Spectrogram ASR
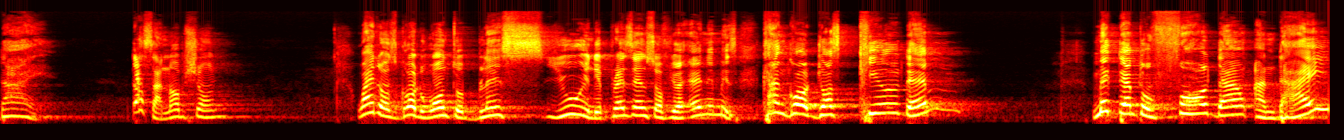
die. That's an option. Why does God want to bless you in the presence of your enemies? Can't God just kill them? Make them to fall down and die?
